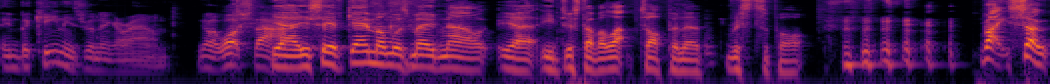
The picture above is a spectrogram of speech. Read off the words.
in bikinis running around. You're gonna watch that." Yeah, you see, if Game On was made now, yeah, he'd just have a laptop and a wrist support. right, so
